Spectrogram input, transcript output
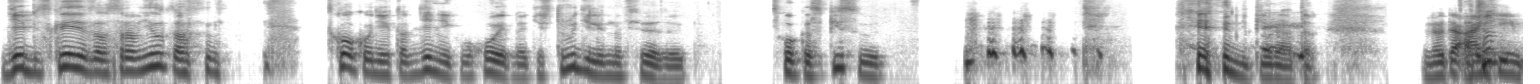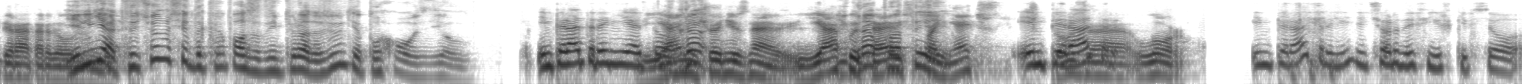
дебет с кредитом сравнил там, сколько у них там денег уходит на эти штрудели, на все это. Сколько списывают. Император. Ну, это А антиимператор должен Илья, быть. ты что вообще докопался до императора? Что он тебе плохого сделал? Императора нету. Я Игра- ничего не знаю. Я пытаюсь понять, что Император, за лор. Император в виде черной фишки, все.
